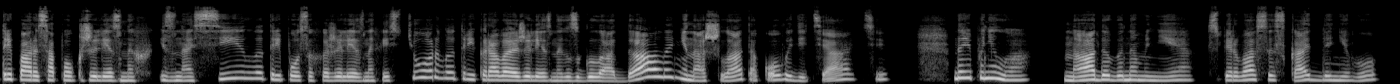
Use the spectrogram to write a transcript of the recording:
три пары сапог железных износила, три посоха железных истерла, три каравая железных сгладала, не нашла такого дитяти. Да и поняла, надо бы на мне сперва сыскать для него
